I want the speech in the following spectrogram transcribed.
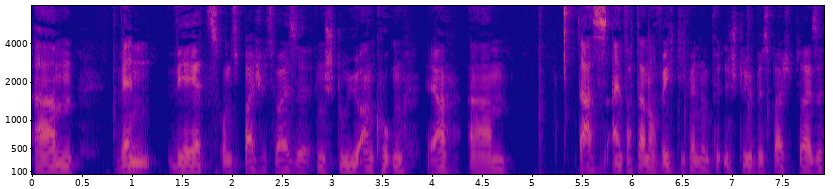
Ähm, wenn wir jetzt uns beispielsweise ein Studio angucken, ja, ähm, da ist einfach dann auch wichtig, wenn du im Fitnessstudio bist beispielsweise,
